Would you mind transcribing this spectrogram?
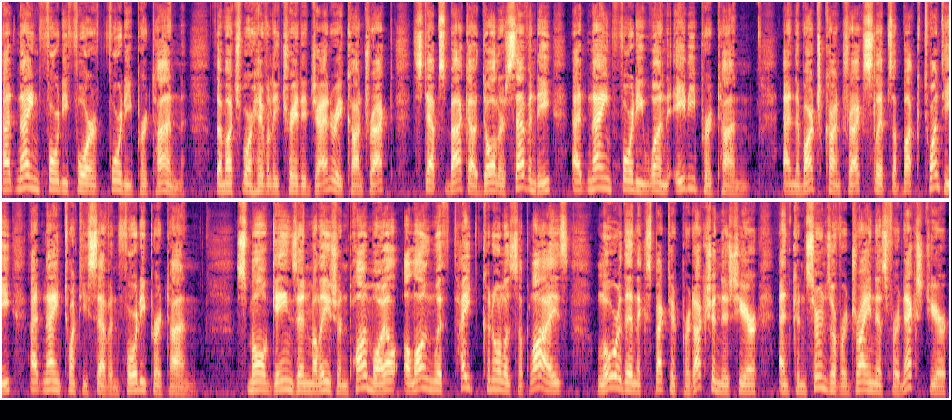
at 944.40 per ton. The much more heavily traded January contract steps back a $1.70 at 941.80 per ton and the March contract slips a buck 20 at 927.40 per ton. Small gains in Malaysian palm oil, along with tight canola supplies, lower than expected production this year, and concerns over dryness for next year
